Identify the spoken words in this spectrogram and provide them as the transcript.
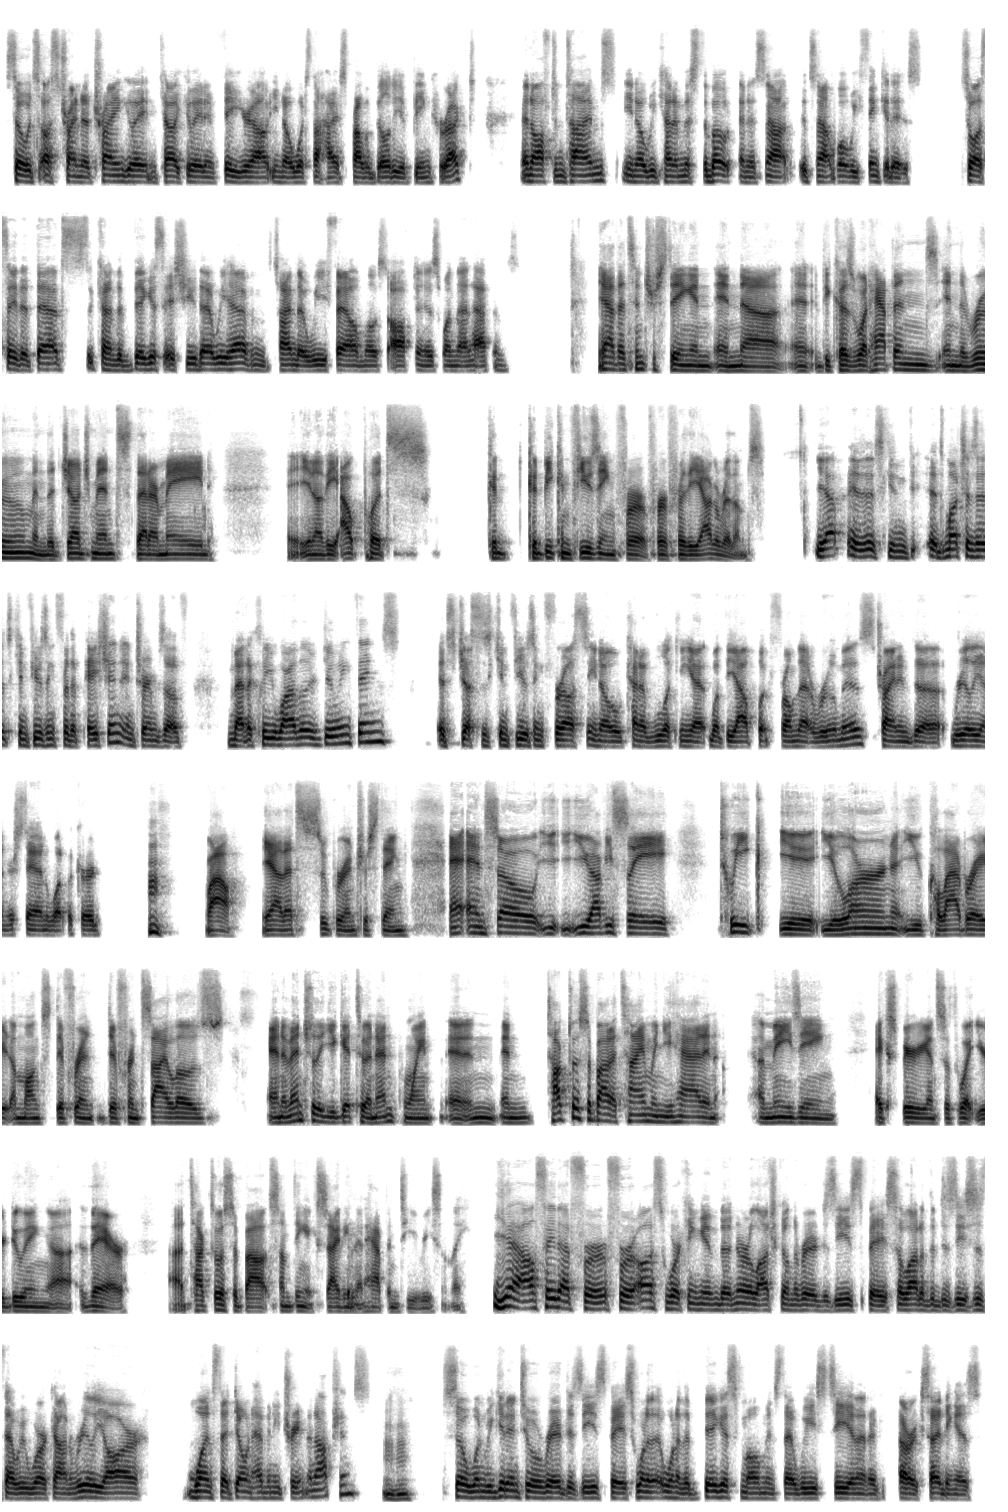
So it's us trying to triangulate and calculate and figure out you know what's the highest probability of being correct. And oftentimes you know we kind of miss the boat and it's not it's not what we think it is. So i'll say that that's kind of the biggest issue that we have and the time that we fail most often is when that happens yeah that's interesting and and uh because what happens in the room and the judgments that are made eh, you know the outputs could could be confusing for for for the algorithms yeah it's as much as it's confusing for the patient in terms of medically while they're doing things it's just as confusing for us, you know, kind of looking at what the output from that room is, trying to really understand what occurred. Hmm. Wow. Yeah, that's super interesting. And, and so you, you, obviously tweak, you, you learn, you collaborate amongst different different silos, and eventually you get to an endpoint. And and talk to us about a time when you had an amazing experience with what you're doing uh, there. Uh, talk to us about something exciting that happened to you recently. Yeah, I'll say that for for us working in the neurological and the rare disease space, a lot of the diseases that we work on really are ones that don't have any treatment options. Mm-hmm. So when we get into a rare disease space, one of the one of the biggest moments that we see and that are, are exciting is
